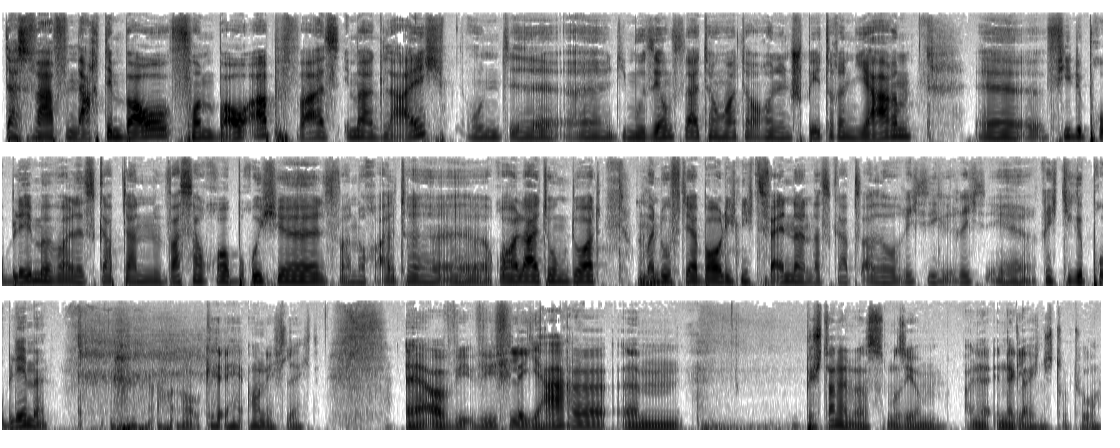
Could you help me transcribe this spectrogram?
Das war nach dem Bau, vom Bau ab war es immer gleich und äh, äh, die Museumsleitung hatte auch in den späteren Jahren äh, viele Probleme, weil es gab dann Wasserrohrbrüche, es waren noch alte äh, Rohrleitungen dort und mhm. man durfte ja baulich nichts verändern. Das gab es also richtig, richtig, äh, richtige Probleme. Okay, auch nicht schlecht. Äh, aber wie, wie viele Jahre ähm, bestand denn das Museum in der, gleichen Struktur?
